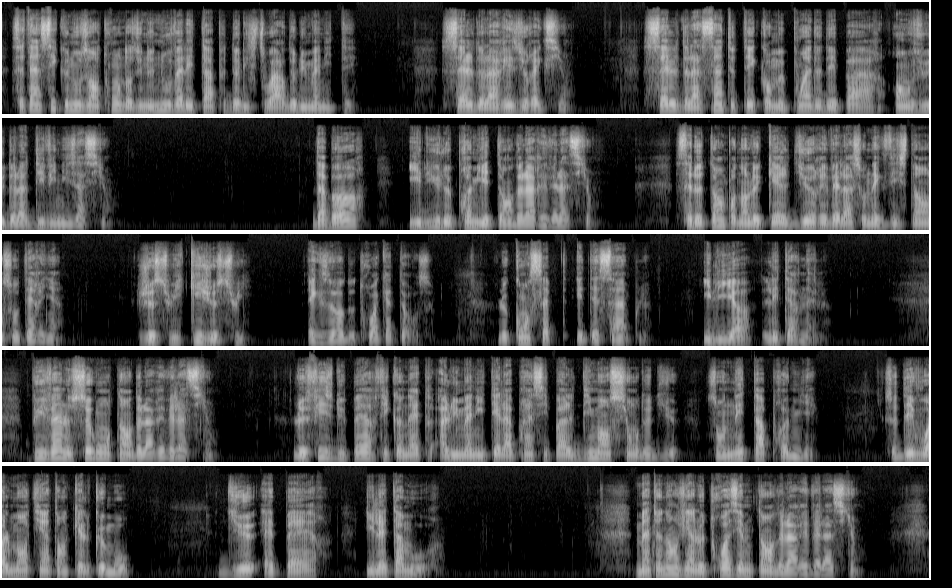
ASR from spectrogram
C'est ainsi que nous entrons dans une nouvelle étape de l'histoire de l'humanité, celle de la résurrection, celle de la sainteté comme point de départ en vue de la divinisation. D'abord, il y eut le premier temps de la révélation. C'est le temps pendant lequel Dieu révéla son existence aux terriens. Je suis qui je suis. Exode 3.14. Le concept était simple. Il y a l'Éternel. Puis vint le second temps de la révélation. Le Fils du Père fit connaître à l'humanité la principale dimension de Dieu, son état premier. Ce dévoilement tient en quelques mots. Dieu est Père, il est amour. Maintenant vient le troisième temps de la révélation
